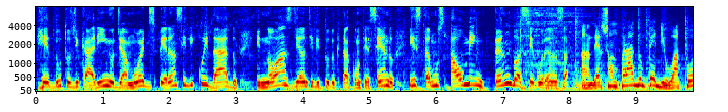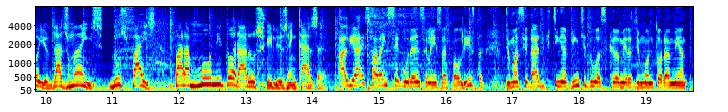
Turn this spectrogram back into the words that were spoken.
redutos de carinho, de amor, de esperança e de cuidado. E nós, diante de tudo que está acontecendo, estamos aumentando a segurança. Anderson Prado pediu apoio das mães, dos pais, para monitorar os filhos em casa. Aliás, falar em segurança em Lençóis Paulista, de uma cidade que tinha 22 câmeras de monitoramento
